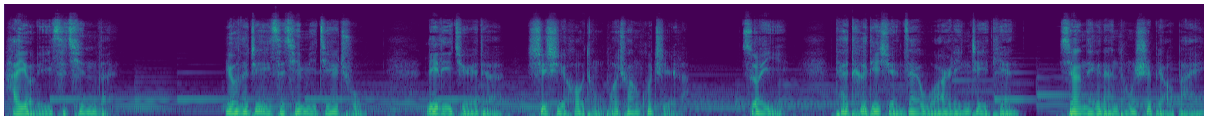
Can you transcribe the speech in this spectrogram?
还有了一次亲吻。有了这一次亲密接触，丽丽觉得是时候捅破窗户纸了，所以，她特地选在五二零这天，向那个男同事表白。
